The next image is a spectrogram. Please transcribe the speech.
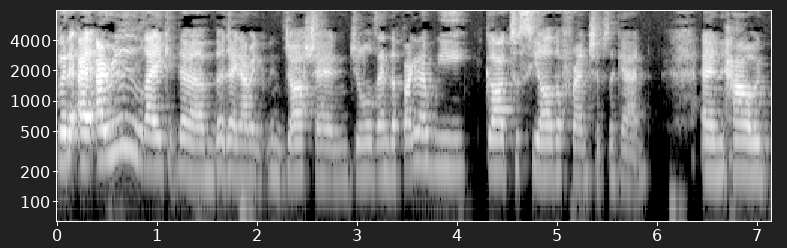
But I, I really like the um, the dynamic between Josh and Jules, and the fact that we got to see all the friendships again, and how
